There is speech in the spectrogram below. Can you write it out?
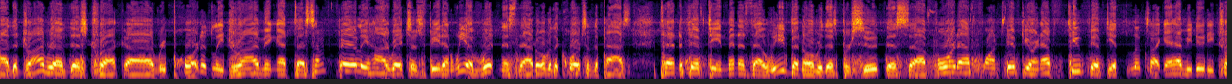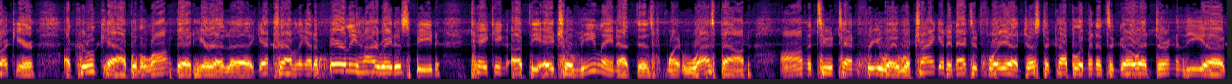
uh, the driver of this truck uh, reportedly driving at uh, some fairly high rates of speed, and we have witnessed that over the course of the past 10 to 15 minutes that we've been over this pursuit. This uh, Ford F-150 or an F-250, it looks like a heavy-duty truck here, a crew cab with a long bed here, and, uh, again traveling at a fairly high rate of speed, taking up the HOV lane at this point, westbound on the 210 freeway. We'll try and get an exit for you. Just a couple of minutes ago, at, during the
